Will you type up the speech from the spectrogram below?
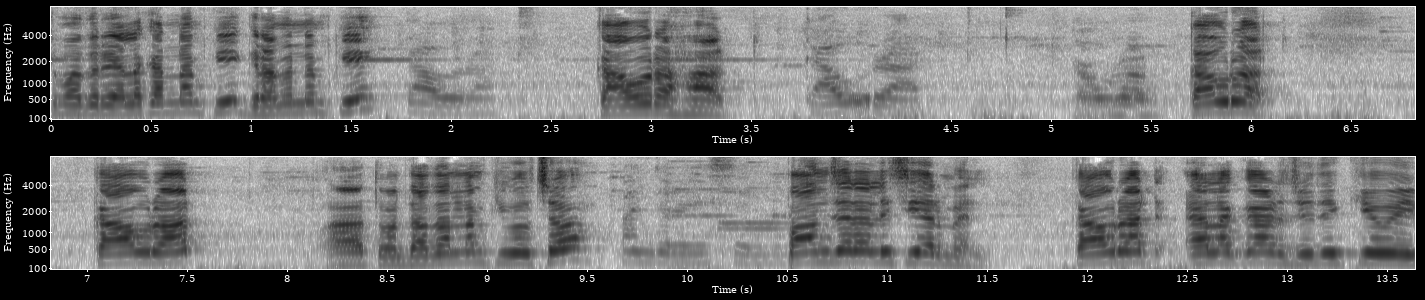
তোমাদের এলাকার নাম কি? গ্রামের নাম কি? কাওরাহাট। কাউরাট কাউরাট কাউরাট তোমার দাদার নাম কি বলছো? পাঞ্জার আলী চেয়ারম্যান। কাউরাট এলাকার যদি কেউ এই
